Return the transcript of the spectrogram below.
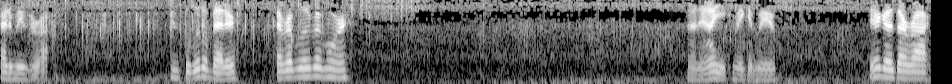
Try to move the rock. Moves a little better. Cover up a little bit more. So now you can make it move. There goes our rock.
